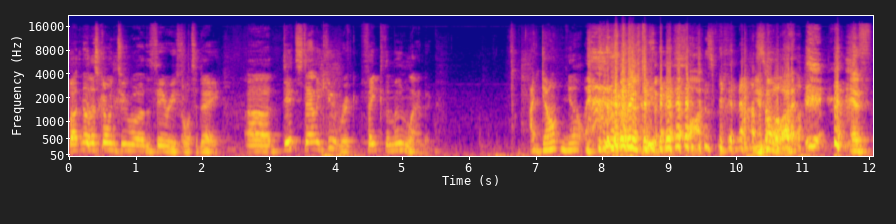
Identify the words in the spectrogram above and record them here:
But no, let's go into uh, the theory for today. Uh, did Stanley Kubrick fake the moon landing? I don't know. You know what? If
